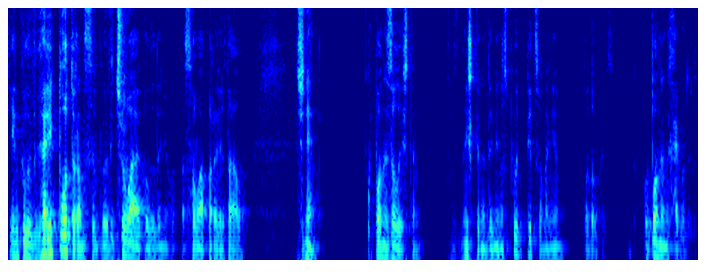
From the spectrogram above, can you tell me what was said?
інколи Гаррі Поттером себе відчуваю, коли до нього та сова прилітала. Чи ні? Купони залиште. Знижки на домінус піцу мені подобається. Купони нехай будуть.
